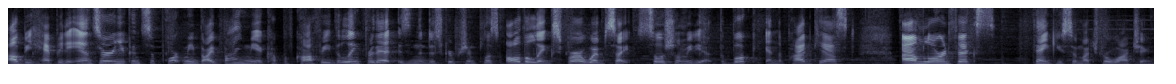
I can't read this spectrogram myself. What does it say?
I'll be happy to answer. You can support me by buying me a cup of coffee. The link for that is in the description, plus all the links for our website, social media, the book, and the podcast. I'm Lauren Fix. Thank you so much for watching.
